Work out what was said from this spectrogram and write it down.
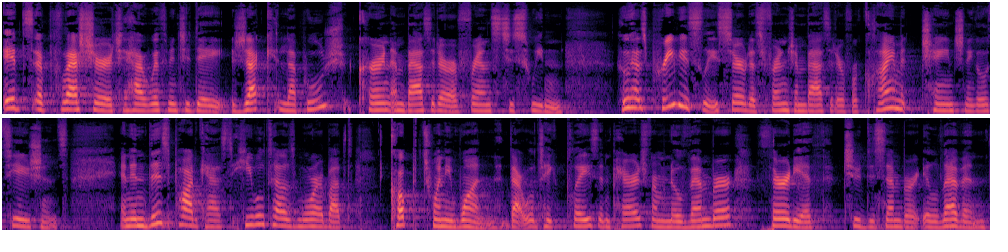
It's a pleasure to have with me today Jacques Lapouge, current ambassador of France to Sweden, who has previously served as French ambassador for climate change negotiations. And in this podcast, he will tell us more about COP21 that will take place in Paris from November 30th to December 11th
